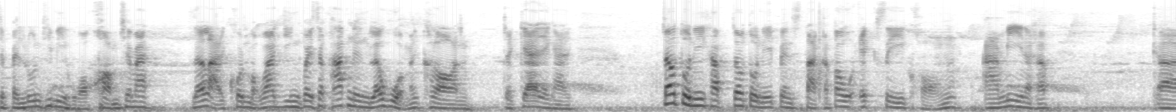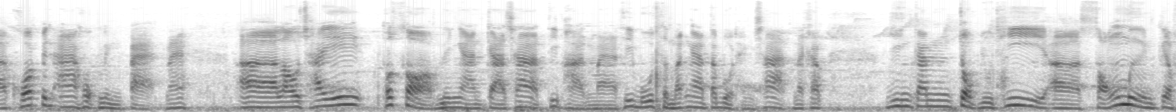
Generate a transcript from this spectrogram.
จะเป็นรุ่นที่มีหัวคอมใช่ไหมแล้วหลายคนบอกว่ายิงไปสักพักหนึ่งแล้วหัวมันคลอนจะแก้ยังไง เจ้าตัวนี้ครับ เจ้าตัวนี้เป็น s t a r k a t o XC ของ Army นะครับโค้ดเป็น R618 นะเราใช้ทดสอบในงานกาชาติที่ผ่านมาที่บูธสำนักงานตำรวจแห่งชาตินะครับ ยิงกันจบอยู่ที่สองหมื่นเกือบ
